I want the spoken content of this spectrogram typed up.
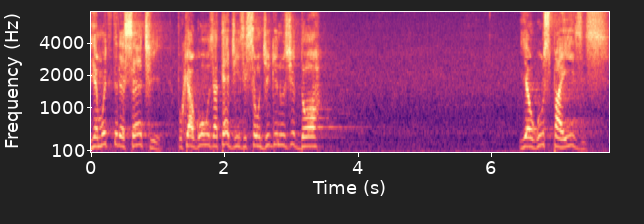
E é muito interessante, porque alguns até dizem são dignos de dó. E alguns países,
